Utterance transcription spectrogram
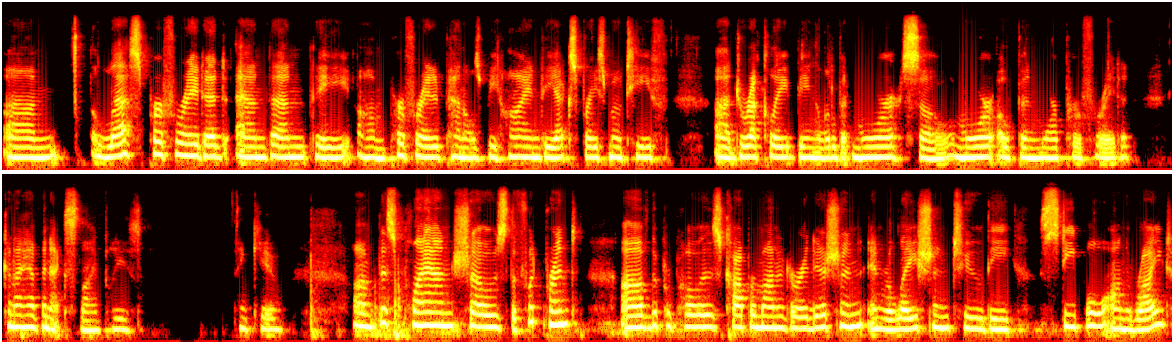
um, less perforated and then the um, perforated panels behind the X-brace motif uh, directly being a little bit more so, more open, more perforated. Can I have the next slide, please? Thank you. Um, this plan shows the footprint of the proposed copper monitor addition in relation to the steeple on the right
